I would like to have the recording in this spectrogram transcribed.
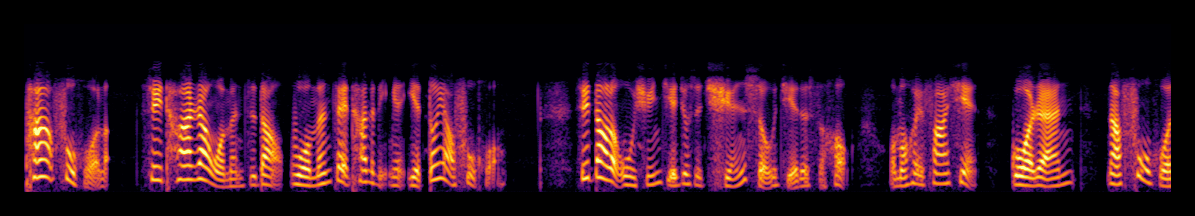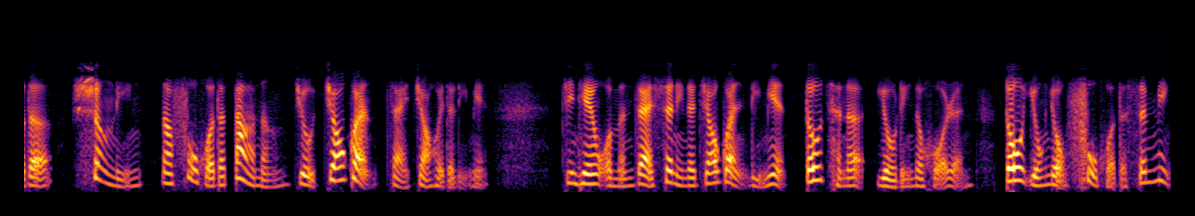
他复活了，所以他让我们知道我们在他的里面也都要复活。所以到了五旬节，就是全熟节的时候，我们会发现。果然，那复活的圣灵，那复活的大能就浇灌在教会的里面。今天我们在圣灵的浇灌里面，都成了有灵的活人，都拥有复活的生命。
